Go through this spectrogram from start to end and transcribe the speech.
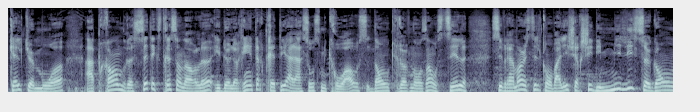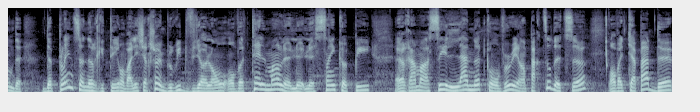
quelques mois, à prendre cet extrait sonore-là et de le réinterpréter à la sauce micro house. Donc, revenons-en au style. C'est vraiment un style qu'on va aller chercher des millisecondes de plein de sonorités. On va aller chercher un bruit de violon. On va tellement le, le, le syncoper, euh, ramasser la note qu'on veut. Et en partir de ça, on va être capable de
